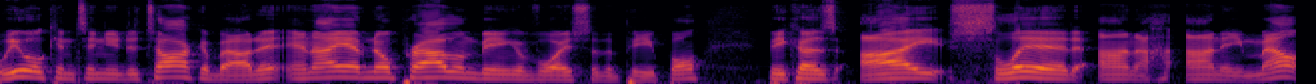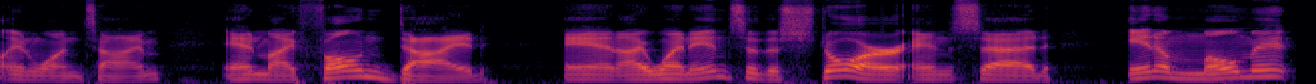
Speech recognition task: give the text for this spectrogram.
we will continue to talk about it. And I have no problem being a voice of the people because I slid on a, on a mountain one time and my phone died. And I went into the store and said, in a moment,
